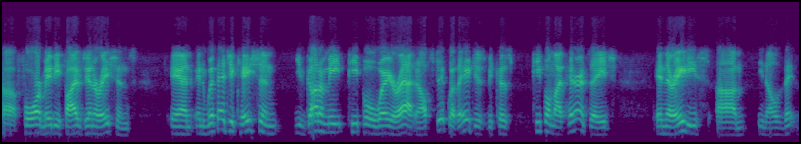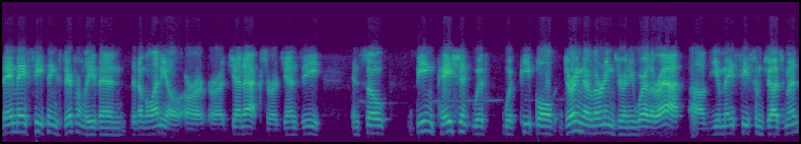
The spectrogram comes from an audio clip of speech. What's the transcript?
uh, four maybe five generations, and and with education, you've got to meet people where you're at. And I'll stick with ages because people my parents' age, in their 80s, um, you know, they, they may see things differently than than a millennial or or a Gen X or a Gen Z, and so being patient with with people during their learning journey where they're at. Uh, you may see some judgment.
